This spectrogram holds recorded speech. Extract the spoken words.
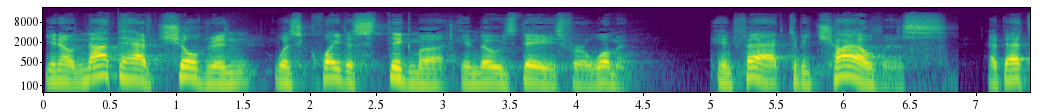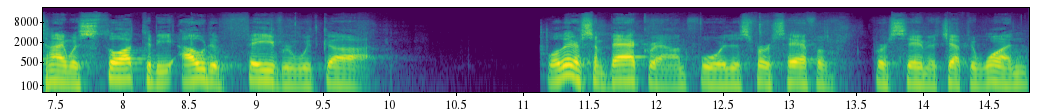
You know, not to have children was quite a stigma in those days for a woman. In fact, to be childless at that time was thought to be out of favor with God. Well, there's some background for this first half of 1 Samuel chapter 1.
